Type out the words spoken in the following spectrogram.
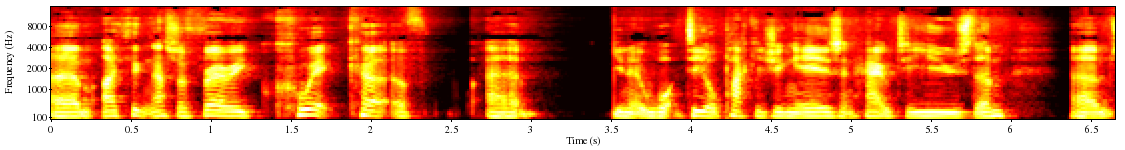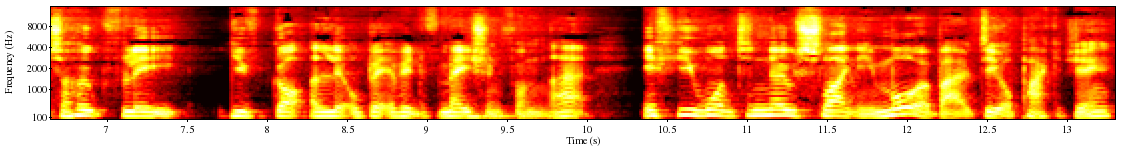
Um, I think that's a very quick cut of, uh, you know, what deal packaging is and how to use them. Um, so hopefully you've got a little bit of information from that. If you want to know slightly more about deal packaging,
